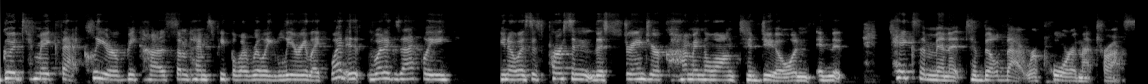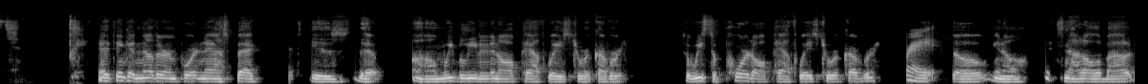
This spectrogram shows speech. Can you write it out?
good to make that clear because sometimes people are really leery, like, what is, what exactly you know, is this person, this stranger coming along to do? And, and it takes a minute to build that rapport and that trust. I think another important aspect is that um, we believe in all pathways to recovery. So we support all pathways to recovery. Right. So, you know, it's not all about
